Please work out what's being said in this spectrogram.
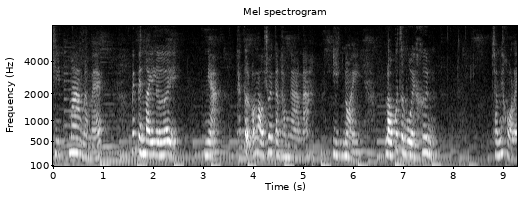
คิดมากนะแม็ก ไม่เป็นไรเลย เนี่ย ถ้าเกิดว่าเราช่วยกันทำงานนะ อีกหน่อย เราก็จะรวยขึ้น ฉันไม่ขออะไร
